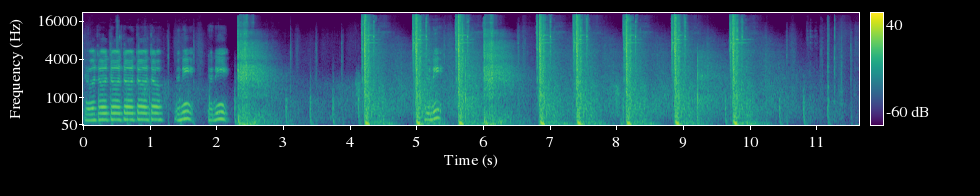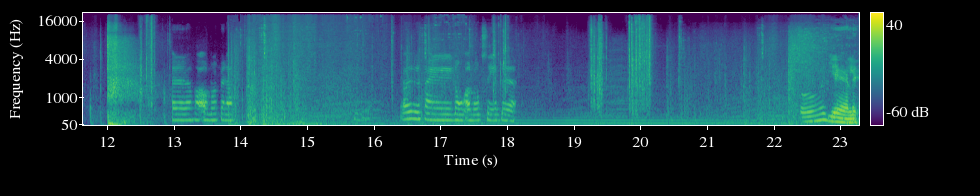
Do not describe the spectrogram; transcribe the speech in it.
เจอเจอเจอเจอเจอเจออยู่นี่อยู่นี่อยู่นี่ ไปแล้วเขาเอารถไปแล้วแล้วไม่มีใครลงเอารถเซฟเลยอะโอ้ยแย่เลย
